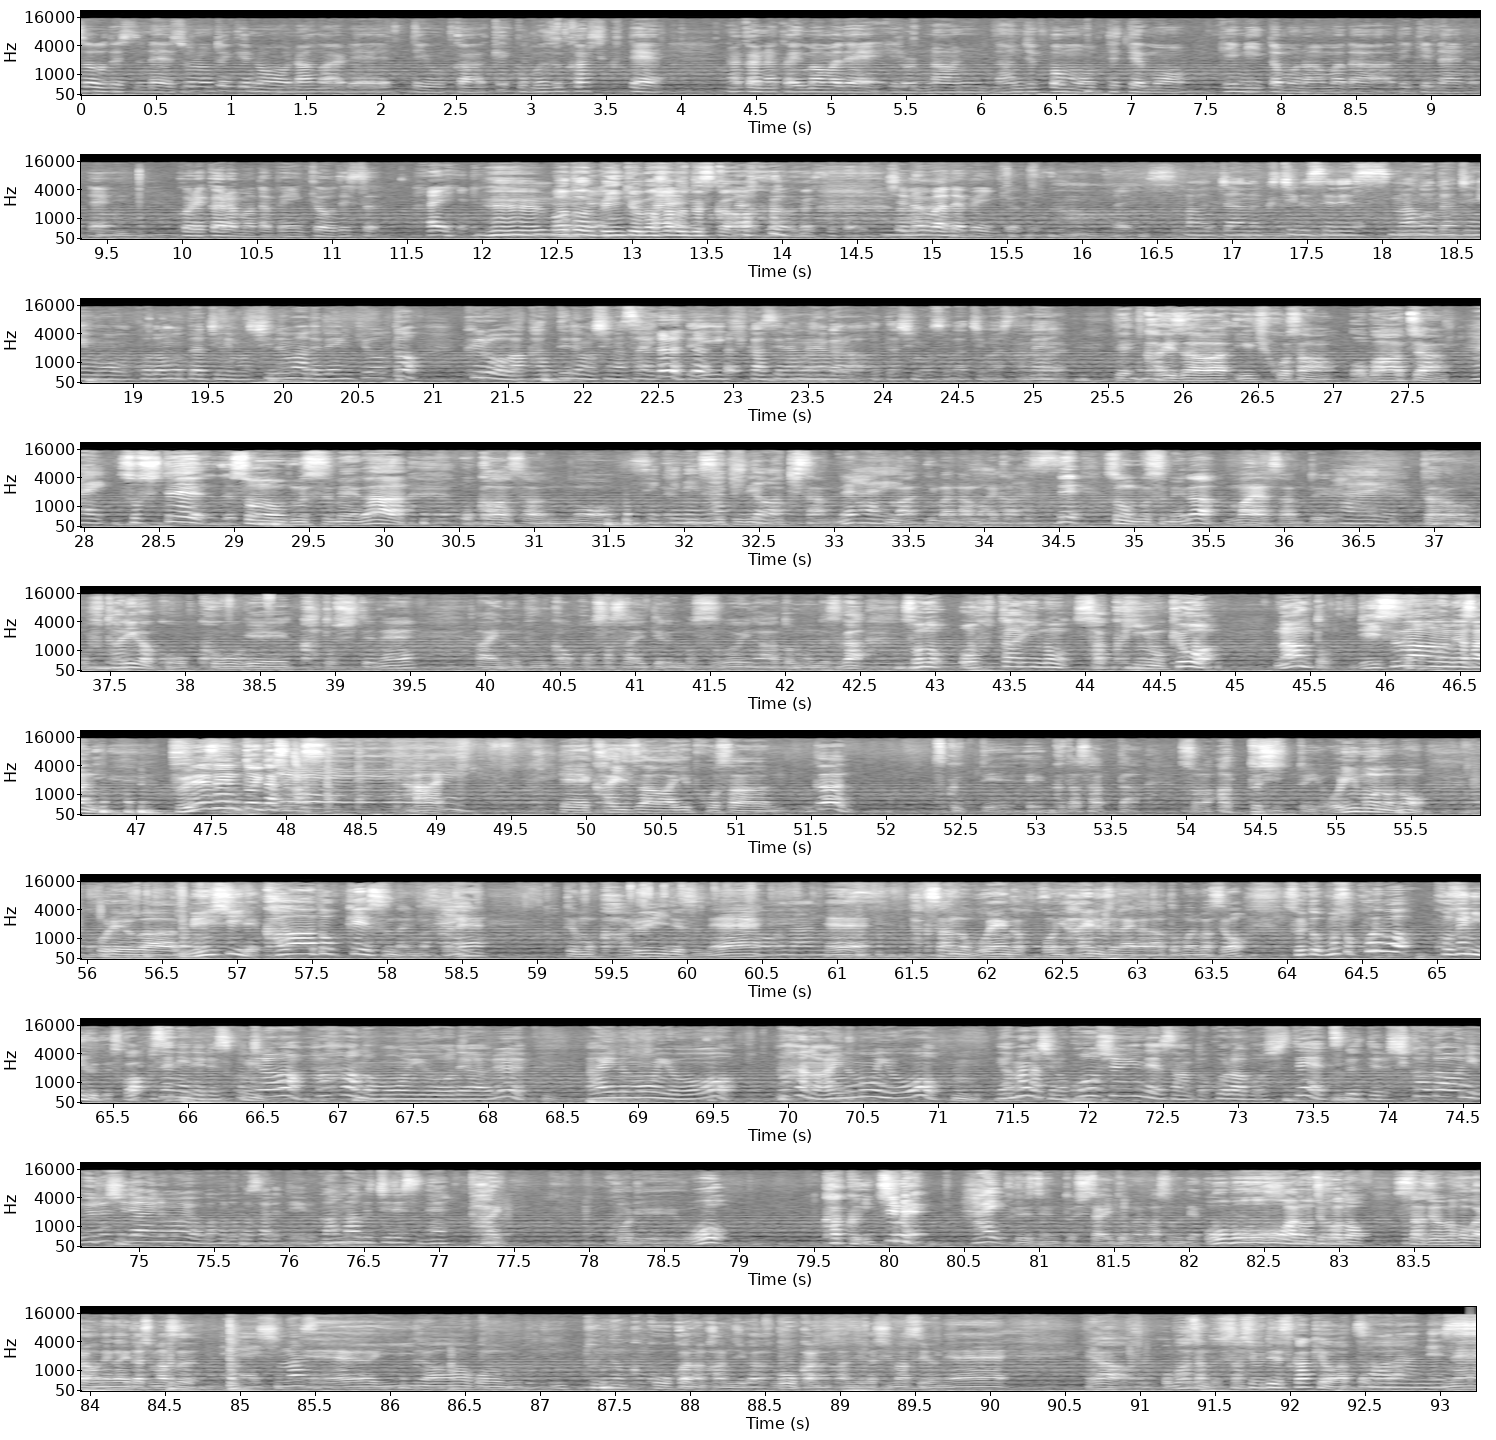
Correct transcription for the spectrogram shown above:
そうですね。その時の流れっていうか結構難しくてなかなか今までいろんな何十本も追ってても気に入ったものはまだできないので、これからまた勉強です。はい。へえまだ勉強なさるんですか、はい。そうです。死ぬまで勉強です、はいばあちゃんの口癖です。孫たちにも子供たちにも死ぬまで勉強と苦労は買ってでもしなさいって言い聞かせられながら私も育ちましたね。で貝沢由紀子さんおばあちゃん。はい。そしてその娘がお母さんの関根真希と。関根真希さんね、はい。まあ、今名前変わって。でその娘がマヤさんという、はい。だからお二人がこう工芸家としてね愛の文化を支えているのもすごいなと思うんですがそのお二人の作品を今日はなんとリスナーの皆さんにプレゼントいたします。はい、えー、貝沢由紀子さんが作ってえーくださったそのアットシという織物のこれは名刺入れカードケースになりますかね、とても軽いですね。えーたくさんのご縁がここに入るんじゃないかなと思いますよ。それともうそこれは小銭入れですか？小銭入れです。こちらは母の文様であるアイヌ文様を母のアイヌ文様を山梨の甲州印伝さんとコラボして作っている鹿側に漆でアイヌ文様が施されているガンマ口ですね。はい。これを各1名はい。プレゼントしたいと思いますので応募方法は後ほどスタジオの方からお願いいたします。お願いします。えー、いいなあこの本当になんか高価な感じが豪華な感じがしますよねいやおばあちゃんと久しぶりですか？今日会ったそうのはなんです、ね。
